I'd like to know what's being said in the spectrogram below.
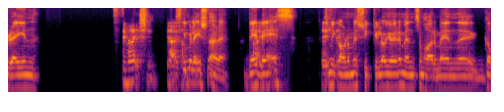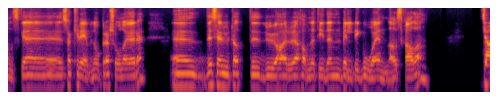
Brain Stimulation. Stimulation er det. DBS. Som ikke har noe med sykkel å gjøre, men som har med en eh, ganske så krevende operasjon å gjøre. Eh, det ser ut til at eh, du har havnet i den veldig gode enden av skalaen? Ja,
